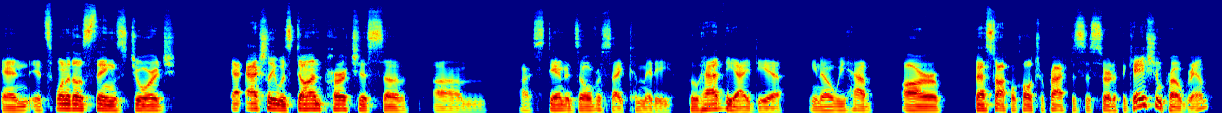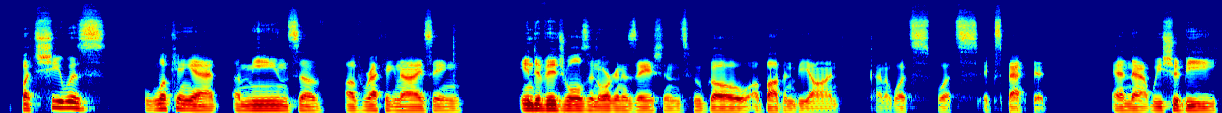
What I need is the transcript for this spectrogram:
and it's one of those things, George. Actually, it was Dawn Purchase of um, our Standards Oversight Committee who had the idea. You know, we have our Best Aquaculture Practices certification program, but she was looking at a means of of recognizing individuals and organizations who go above and beyond kind of what's what's expected and that we should be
